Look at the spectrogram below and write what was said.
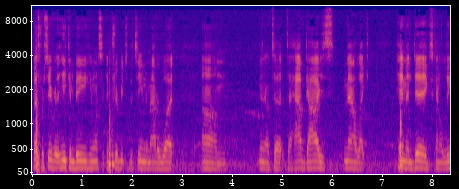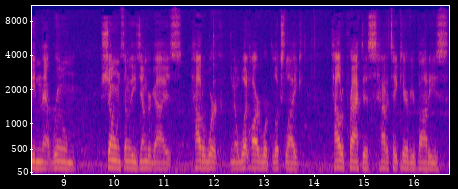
best receiver that he can be. He wants to contribute to the team no matter what. Um, you know, to to have guys now like him and Diggs kind of leading that room, showing some of these younger guys how to work. You know, what hard work looks like, how to practice, how to take care of your bodies.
